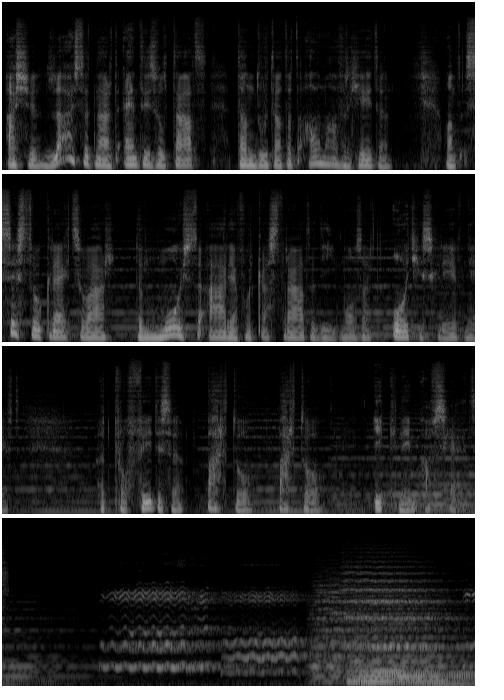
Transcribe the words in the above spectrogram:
als je luistert naar het eindresultaat, dan doet dat het allemaal vergeten. Want Sesto krijgt zwaar de mooiste aria voor castraten die Mozart ooit geschreven heeft. Het profetische Parto, Parto, ik neem afscheid. morto!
